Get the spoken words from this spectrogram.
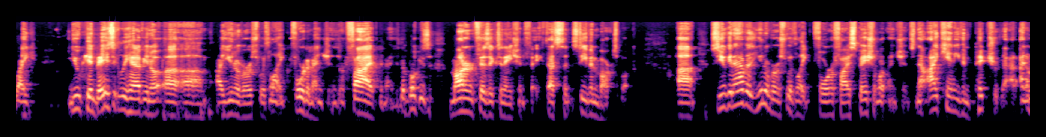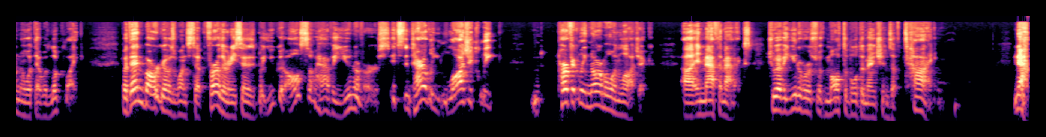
Like you can basically have you know a, a, universe with like four dimensions or five dimensions. The book is Modern Physics and Ancient Faith. That's the Stephen Barr's book. Uh, so you can have a universe with like four or five spatial dimensions. Now I can't even picture that. I don't know what that would look like. But then Barr goes one step further and he says, but you could also have a universe. It's entirely logically, perfectly normal in logic, uh, in mathematics, to have a universe with multiple dimensions of time. Now,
